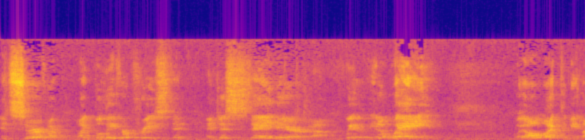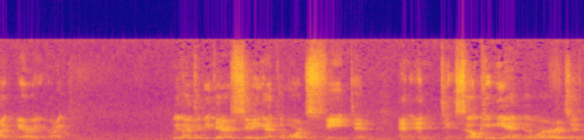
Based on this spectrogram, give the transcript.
and serve like, like believer priests and, and just stay there. Uh, we, in a way, we all like to be like Mary, right? We like to be there sitting at the Lord's feet and, and, and soaking in the words and,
